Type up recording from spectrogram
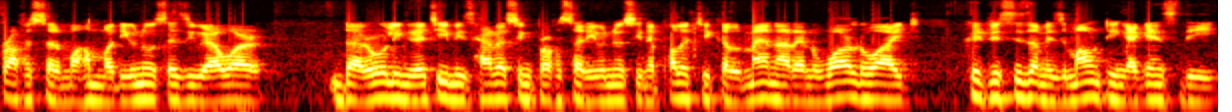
Professor Muhammad Yunus. As you are aware, the ruling regime is harassing Professor Yunus in a political manner, and worldwide criticism is mounting against the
